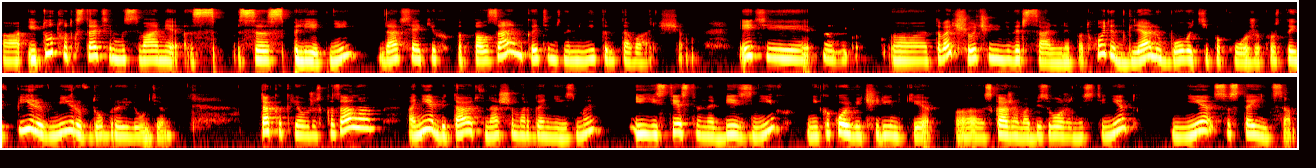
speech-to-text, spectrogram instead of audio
А, И тут вот, кстати, мы с вами со сплетней, да, всяких подползаем к этим знаменитым товарищам. Эти э, товарищи очень универсальные, подходят для любого типа кожи. Просто и в пир, и в мир, и в добрые люди. Так как я уже сказала, они обитают в нашем организме, и, естественно, без них никакой вечеринки, э, скажем, обезвоженности нет, не состоится.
